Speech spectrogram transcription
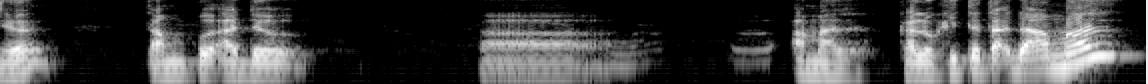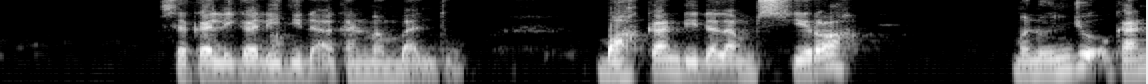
ya tanpa ada uh, amal. Kalau kita tak ada amal, sekali-kali tidak akan membantu. Bahkan di dalam sirah menunjukkan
